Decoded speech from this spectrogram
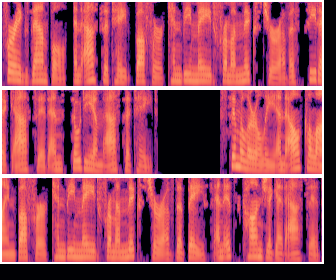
For example, an acetate buffer can be made from a mixture of acetic acid and sodium acetate. Similarly an alkaline buffer can be made from a mixture of the base and its conjugate acid.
